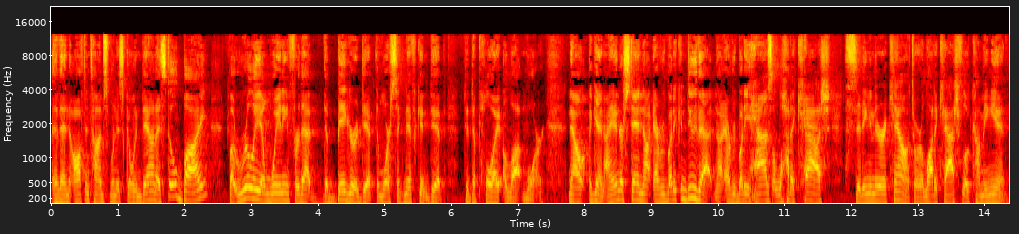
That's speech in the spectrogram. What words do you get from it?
And then oftentimes when it's going down, I still buy, but really I'm waiting for that, the bigger dip, the more significant dip to deploy a lot more. Now, again, I understand not everybody can do that. Not everybody has a lot of cash sitting in their account or a lot of cash flow coming in.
